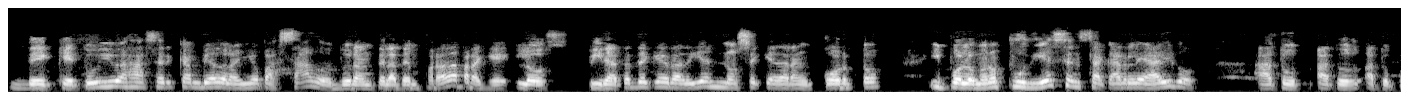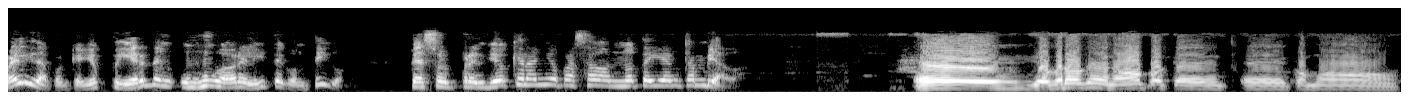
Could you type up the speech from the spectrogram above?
de que tú ibas a ser cambiado el año pasado durante la temporada para que los piratas de quebradillas no se quedaran cortos y por lo menos pudiesen sacarle algo a tu, a tu, a tu pérdida, porque ellos pierden un jugador elite contigo. ¿Te sorprendió que el año pasado no te hayan cambiado? Eh, yo creo que no, porque eh, como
